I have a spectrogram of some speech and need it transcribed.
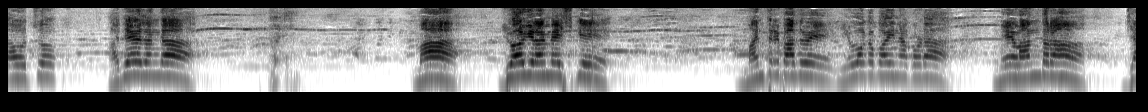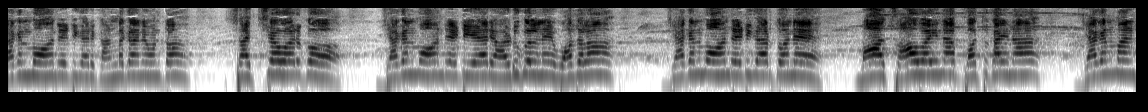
కావచ్చు. అదేవిధంగా మా జోగి రమేష్కి మంత్రి పదవి ఇవ్వకపోయినా కూడా మేమందరం జగన్మోహన్ రెడ్డి గారికి అండగానే ఉంటాం. సత్య వరకు జగన్మోహన్ రెడ్డి గారి అడుగుల్ని వదలం. జగన్మోహన్ రెడ్డి గారితోనే మా చావైనా బతుకైనా జగన్మోహన్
